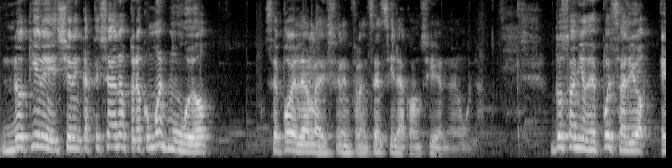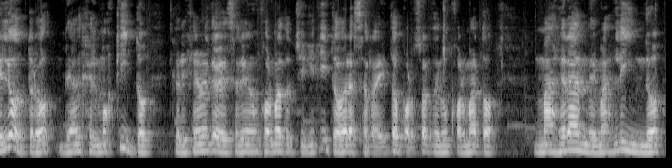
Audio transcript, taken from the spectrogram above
No tiene edición en castellano, pero como es mudo, se puede leer la edición en francés y la consiguen en alguna. Dos años después salió El Otro, de Ángel Mosquito, que originalmente había salido en un formato chiquitito, ahora se reeditó por suerte en un formato más grande, más lindo,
